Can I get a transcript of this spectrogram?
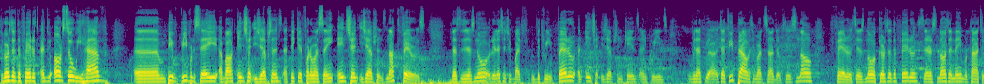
the course of the pharaohs and we also we have um, people people say about ancient Egyptians I take it for one saying? Ancient Egyptians not pharaohs there's, there's no relationship by, between pharaoh and ancient Egyptian kings and queens that we are, that we proud in our standards there's no Pharaoh. There's no curse of the pharaohs. There's not a name or title.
